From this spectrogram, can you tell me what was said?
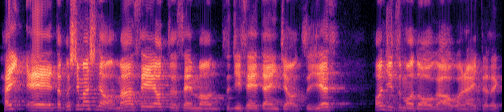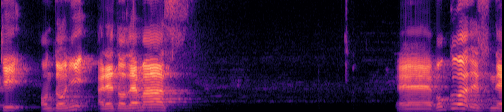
はい、えー、徳島市の慢性腰痛専門辻生体院長の辻です。本日も動画をご覧いただき、本当にありがとうございます。えー、僕はですね、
